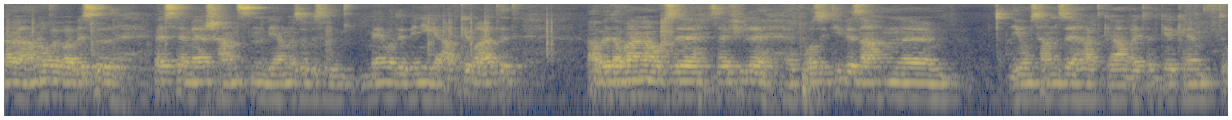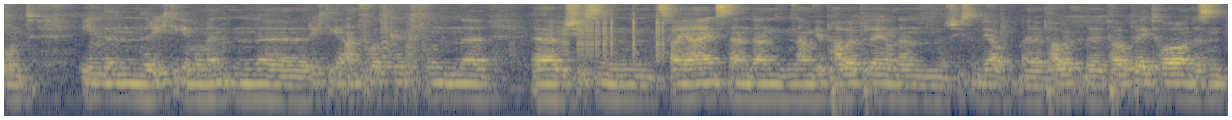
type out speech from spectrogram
Hannover war ein bisschen besser, mehr Chancen. Wir haben so ein bisschen mehr oder weniger abgewartet. Aber da waren auch sehr, sehr viele äh, positive Sachen. Ähm, die Jungs haben sehr hart gearbeitet, gekämpft und in den richtigen Momenten äh, richtige Antwort gefunden. Äh, äh wir schießen 2-1, dann, dann haben wir Powerplay und dann schießen wir auch äh, Power, äh, Powerplay-Tor. Und das sind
